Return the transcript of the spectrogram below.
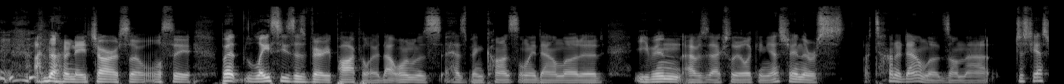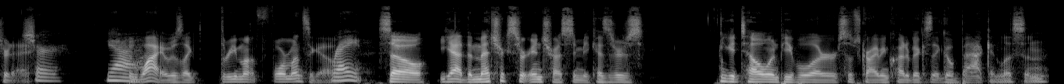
I'm not an HR, so we'll see. But Lacey's is very popular. That one was has been constantly downloaded. Even I was actually looking yesterday, and there was a ton of downloads on that just yesterday. Sure. Yeah. And why? It was like three months, four months ago. Right. So yeah, the metrics are interesting because there's you could tell when people are subscribing quite a bit because they go back and listen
